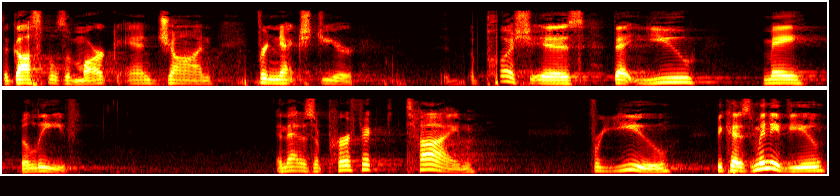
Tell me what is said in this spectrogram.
the Gospels of Mark and John for next year, the push is that you may believe. And that is a perfect time for you because many of you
